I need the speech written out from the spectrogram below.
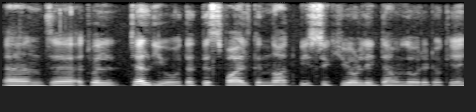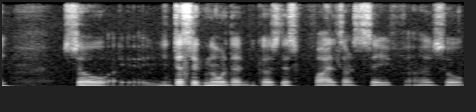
And uh, it will tell you that this file cannot be securely downloaded okay? So just ignore that because these files are safe. Uh, so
